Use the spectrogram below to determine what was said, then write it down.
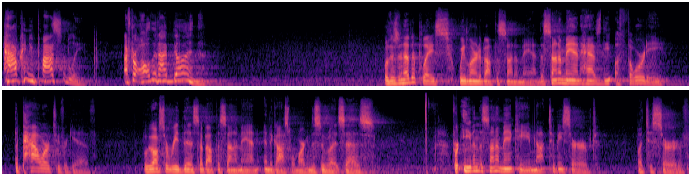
How can you possibly, after all that I've done? Well, there's another place we learn about the Son of Man. The Son of Man has the authority, the power to forgive. But we also read this about the Son of Man in the Gospel, Mark, and this is what it says For even the Son of Man came not to be served, but to serve,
